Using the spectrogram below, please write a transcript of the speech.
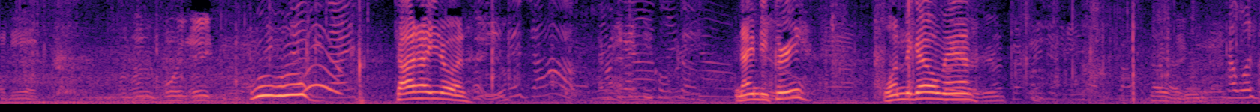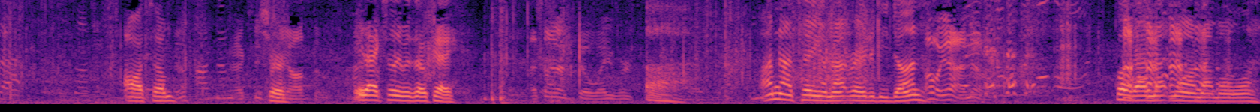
I did. 100.8. Woo-woo. Todd, how you doing? Good job. I brought you guys some cold coats. 93? One to go, man. How was that? Awesome. Awesome. Actually, Sure. pretty awesome. It actually was okay. I thought it'd go way worse. Ah. I'm not saying I'm not ready to be done, Oh, yeah, no. but I'm not. No, I'm not mowing the lawn.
